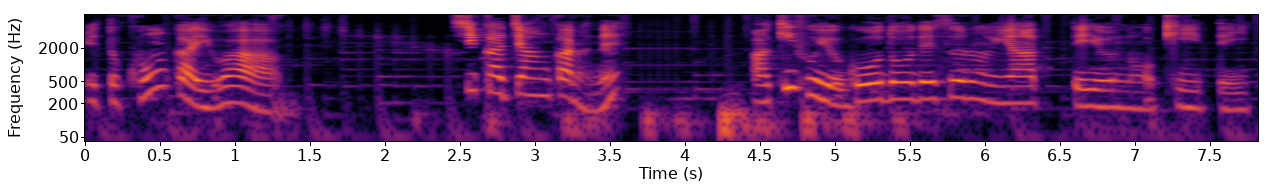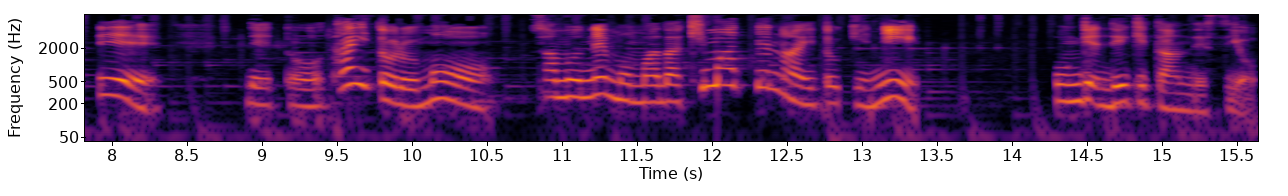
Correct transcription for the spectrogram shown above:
えっと、今回は、シカちゃんからね、秋冬合同でするんやっていうのを聞いていて、で、えっと、タイトルもサムネもまだ決まってない時に音源できたんですよ。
